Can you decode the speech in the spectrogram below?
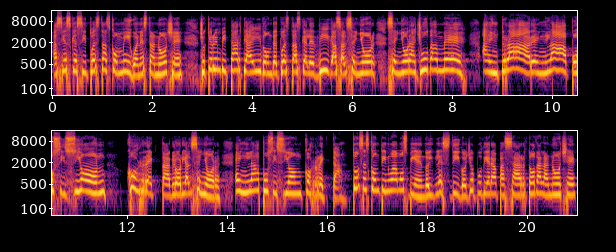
Así es que si tú estás conmigo en esta noche, yo quiero invitarte ahí donde tú estás que le digas al Señor, Señor, ayúdame a entrar en la posición correcta, gloria al Señor, en la posición correcta. Entonces continuamos viendo y les digo, yo pudiera pasar toda la noche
